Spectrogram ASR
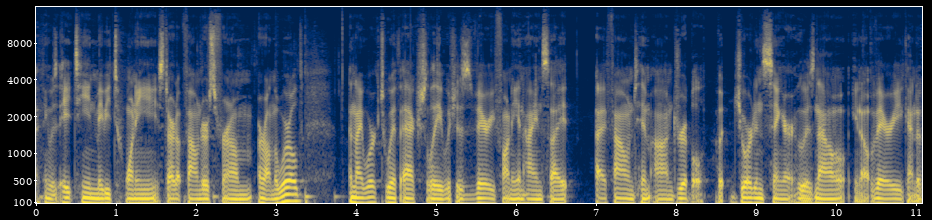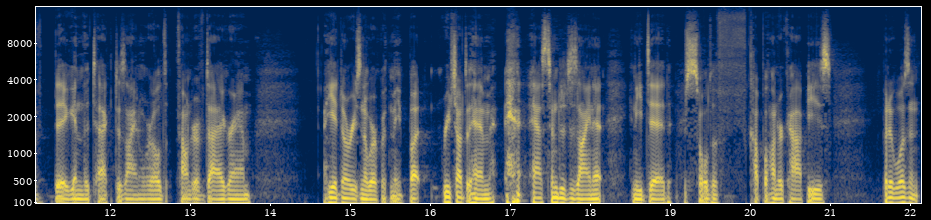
I think it was 18, maybe 20 startup founders from around the world. And I worked with actually, which is very funny in hindsight, I found him on Dribbble. But Jordan Singer, who is now, you know, very kind of big in the tech design world, founder of Diagram, he had no reason to work with me, but reached out to him, asked him to design it, and he did. Sold a f- couple hundred copies, but it wasn't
